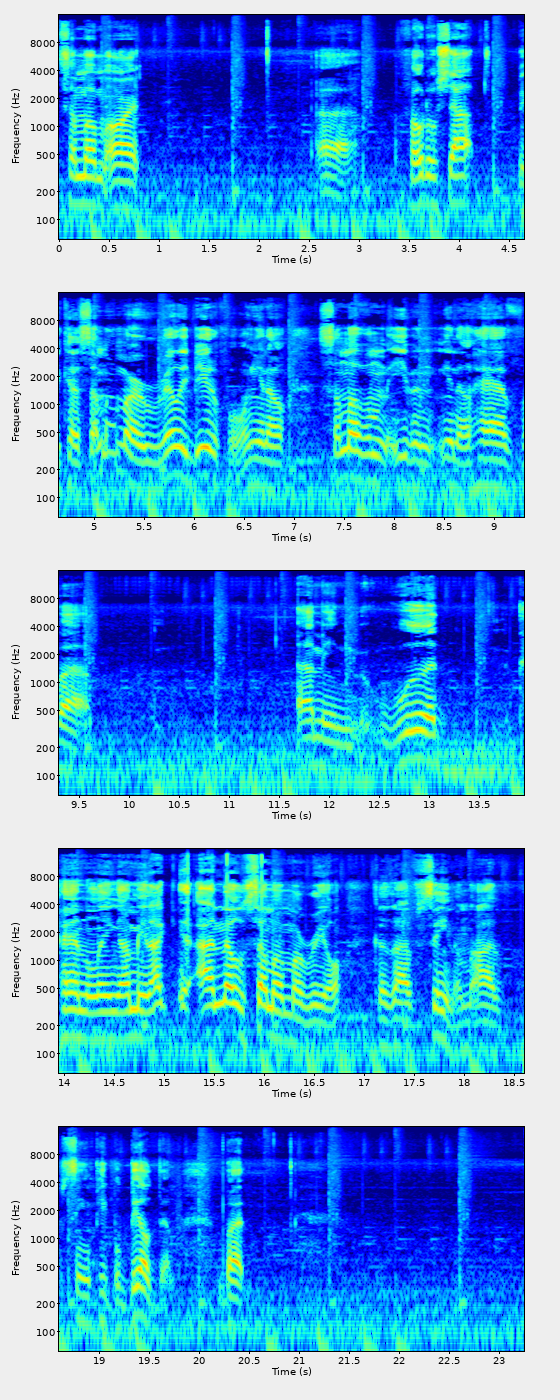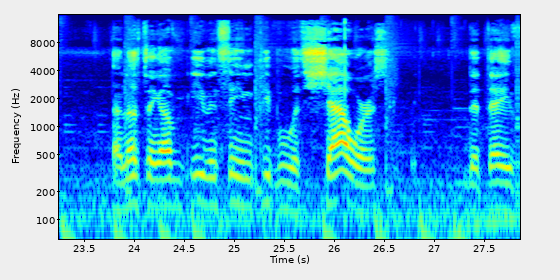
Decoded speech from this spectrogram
some of them aren't uh, photoshopped because some of them are really beautiful. You know, some of them even you know have. Uh, I mean, wood paneling. I mean, I I know some of them are real because I've seen them. I've seen people build them, but another thing I've even seen people with showers that they've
